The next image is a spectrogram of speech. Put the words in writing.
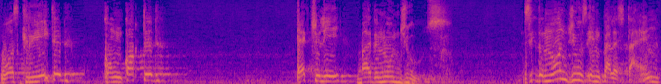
was created, concocted actually by the non-Jews. See, the non-Jews in Palestine,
